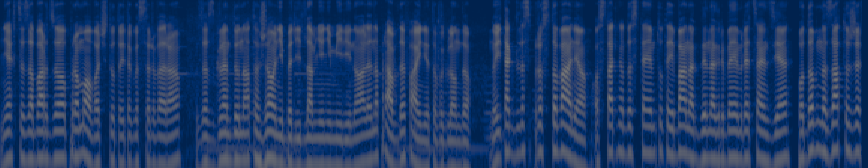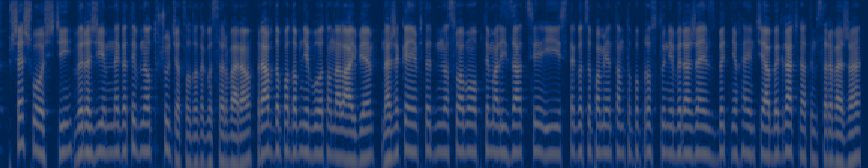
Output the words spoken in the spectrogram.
Nie chcę za bardzo promować tutaj tego serwera, ze względu na to, że oni byli dla mnie niemili, no ale naprawdę fajnie to wygląda. No i tak dla sprostowania. Ostatnio dostałem tutaj bana, gdy nagrywałem recenzję. Podobno za to, że w przeszłości wyraziłem negatywne odczucia co do tego serwera. Prawdopodobnie było to na live. Narzekałem wtedy na słabą optymalizację i z tego co pamiętam, to po prostu nie wyrażałem zbytnio chęci, aby grać na tym serwerze.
